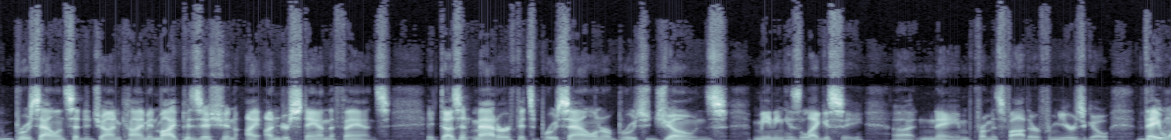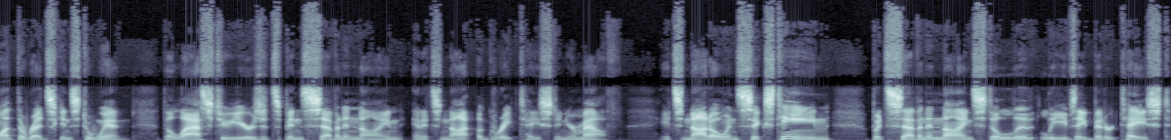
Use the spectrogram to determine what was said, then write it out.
Bruce Allen said to John Keim, In my position, I understand the fans. It doesn't matter if it's Bruce Allen or Bruce Jones, meaning his legacy uh, name from his father from years ago. They want the Redskins to win. The last two years, it's been seven and nine, and it's not a great taste in your mouth. It's not 0 and 16, but seven and nine still li- leaves a bitter taste,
